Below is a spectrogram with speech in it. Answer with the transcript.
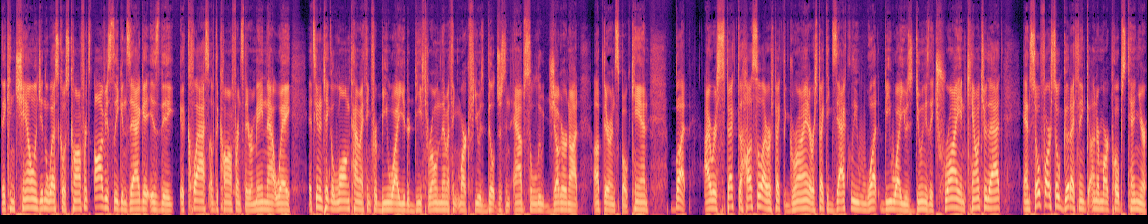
that can challenge in the West Coast Conference. Obviously, Gonzaga is the class of the conference. They remain that way. It's going to take a long time, I think, for BYU to dethrone them. I think Mark Few has built just an absolute juggernaut up there in Spokane. But I respect the hustle. I respect the grind. I respect exactly what BYU is doing as they try and counter that and so far, so good, I think, under Mark Pope's tenure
